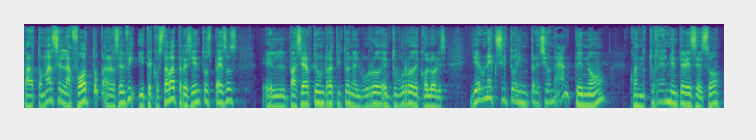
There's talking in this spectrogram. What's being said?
para tomarse la foto, para la selfie, y te costaba 300 pesos el pasearte un ratito en el burro, en tu burro de colores. Y era un éxito impresionante, ¿no? Cuando tú realmente ves eso,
